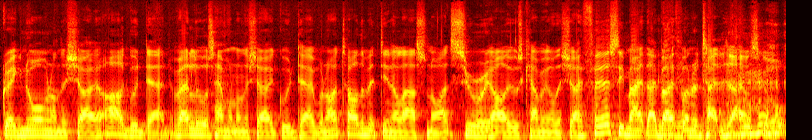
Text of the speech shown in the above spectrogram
Greg Norman on the show. Oh, good dad. I've had Lewis Hamilton on the show. Good dad. When I told them at dinner last night, Cyril Rioli was coming on the show. Firstly, mate, they both wanted to take the day off school,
